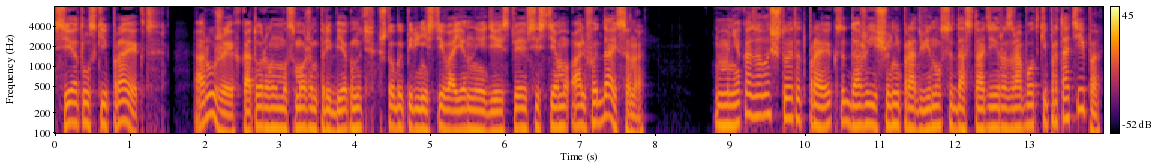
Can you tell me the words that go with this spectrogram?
Сиэтлский проект. Оружие, к которому мы сможем прибегнуть, чтобы перенести военные действия в систему Альфа Дайсона. Мне казалось, что этот проект даже еще не продвинулся до стадии разработки прототипа.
